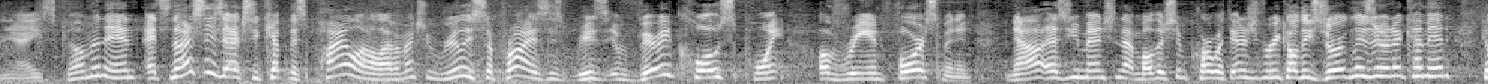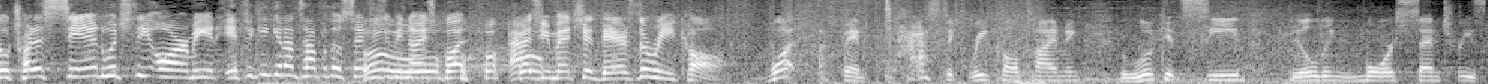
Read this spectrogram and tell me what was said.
Yeah, he's coming in. It's nice he's actually kept this pylon alive. I'm actually really surprised. He's, he's, a very close point of reinforcement. And now, as you mentioned, that Mothership Core with energy for recall, these Zerglings are going to come in. He'll try to sandwich the army, and if he can get on top of those sentries, oh. it'd be nice. But as you mentioned, there's the recall. What a fantastic recall timing. Look at Seed building more sentries,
